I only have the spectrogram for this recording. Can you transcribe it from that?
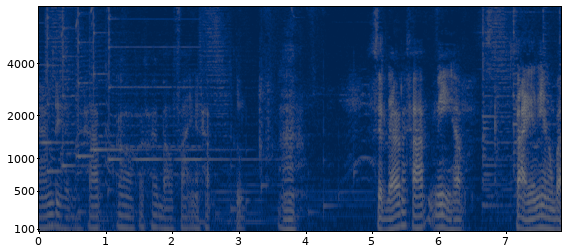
น้ำเดือดนะครับก็ค่อยๆเบาไฟนะครับอ่าเสร็จแล้วนะครับ นี่ครับ ไก่อันนี้ลงไป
